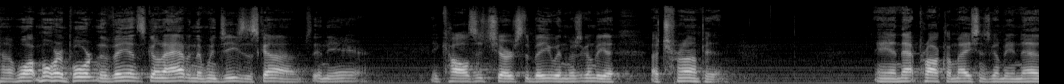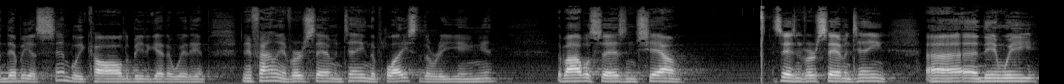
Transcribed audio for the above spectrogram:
Uh, what more important event is going to happen than when Jesus comes in the air? He calls his church to be with him. There's going to be a, a trumpet. And that proclamation is going to be known. There'll be assembly called to be together with him. And then finally, in verse 17, the place of the reunion, the Bible says, and shall it says in verse 17, uh, and then we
